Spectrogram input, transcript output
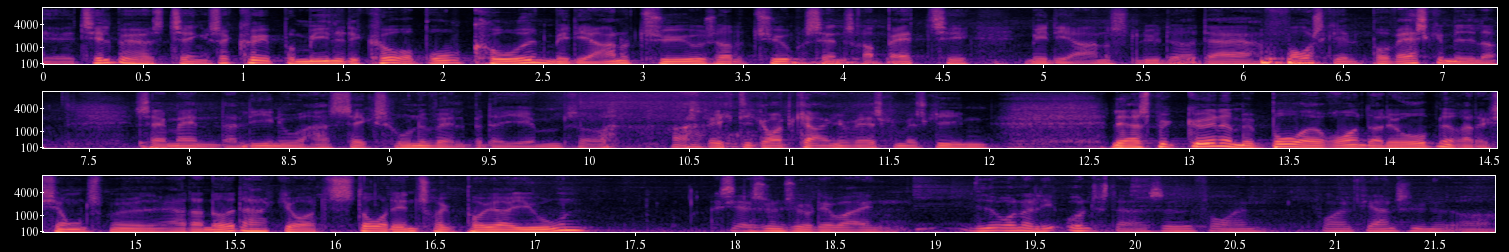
øh, tilbehørsting, så køb på mile.dk og brug koden Mediano20, så er der 20% rabat til Medianos lyttere. Der er forskel på vaskemidler, sagde manden, der lige nu har seks hundevalpe derhjemme, så har rigtig godt gang i vaskemaskinen. Lad os begynde med bordet rundt og det åbne redaktionsmøde. Er der noget, der har gjort stort indtryk på jer i ugen? Altså, jeg synes jo, det var en vidunderlig onsdag at sidde foran, foran fjernsynet og,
